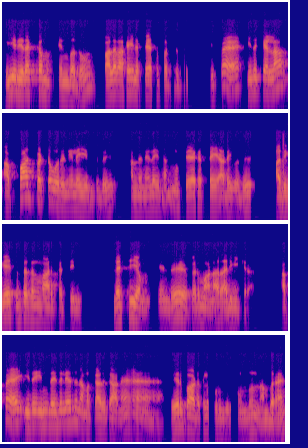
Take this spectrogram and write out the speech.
உயிர் இரக்கம் என்பதும் பல வகையில பேசப்பட்டிருக்கு. இப்ப இதுக்கெல்லாம் அப்பாற்பட்ட ஒரு நிலை இருக்குது. அந்த நிலை தான் முத்தேகத்தை அடைவது. அதுவே சுத்த சன்மார்க்கத்தின் லட்சியம் என்று பெருமானார் அறிவிக்கிறார். அப்ப இது இந்த இதுல இருந்து நமக்கு அதுக்கான வேறுபாடுகளை புரிஞ்சிருக்கும்னு நம்புறேன்.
